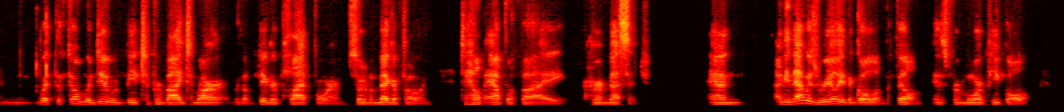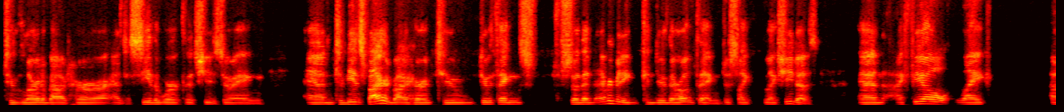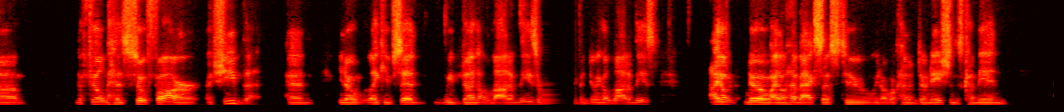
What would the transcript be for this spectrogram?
what the film would do would be to provide Tamar with a bigger platform, sort of a megaphone to help amplify her message. And I mean, that was really the goal of the film is for more people to learn about her and to see the work that she's doing and to be inspired by her to do things so that everybody can do their own thing just like like she does. And i feel like um, the film has so far achieved that. And you know like you've said we've done a lot of these or we've been doing a lot of these. I don't know i don't have access to you know what kind of donations come in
